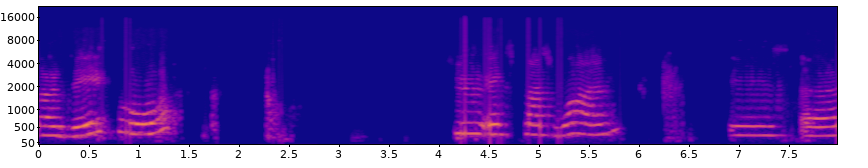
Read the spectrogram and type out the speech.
So therefore, 2x plus 1 is a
